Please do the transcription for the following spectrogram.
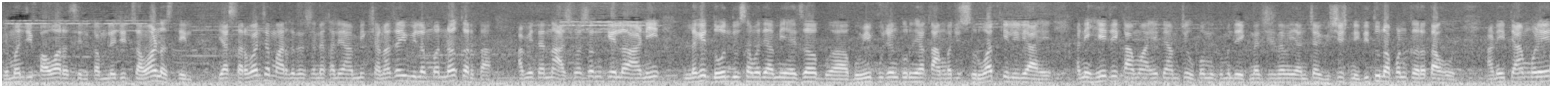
हेमंतजी पवार असतील कमलेजी चव्हाण असतील या सर्वांच्या मार्गदर्शनाखाली आम्ही क्षणाचाही विलंब न करता आम्ही त्यांना आश्वासन केलं आणि लगेच दोन दिवसामध्ये आम्ही ह्याचं भूमिपूजन करून या कामाची सुरुवात केलेली आहे. आहे. आणि हे जे काम आहे ते आमचे उपमुख्यमंत्री एकनाथ शिंदे यांच्या विशेष निधीतून आपण करत आहोत. आणि त्यामुळे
